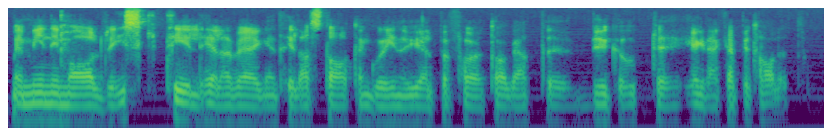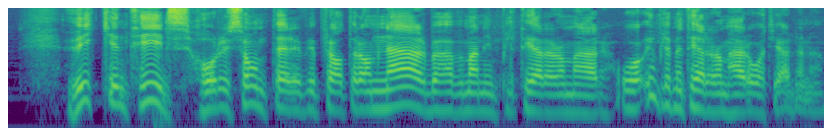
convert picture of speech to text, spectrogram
med minimal risk till hela vägen till att staten går in och hjälper företag att eh, bygga upp det egna kapitalet. Vilken tidshorisont är det vi pratar om? När behöver man implementera de här, implementera de här åtgärderna?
